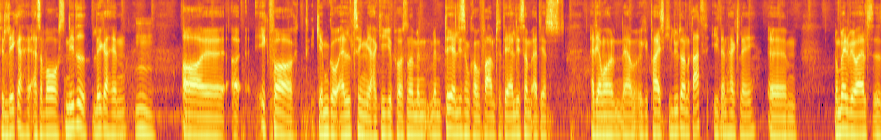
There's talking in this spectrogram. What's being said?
det ligger, altså hvor snittet ligger henne. Mm. Og, øh, og ikke for at gennemgå alle ting, jeg har kigget på og sådan noget, men, men det jeg ligesom kommer frem til, det er ligesom, at jeg, at jeg må jeg faktisk give lytteren ret i den her klage. Øhm, normalt vil jeg jo altid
